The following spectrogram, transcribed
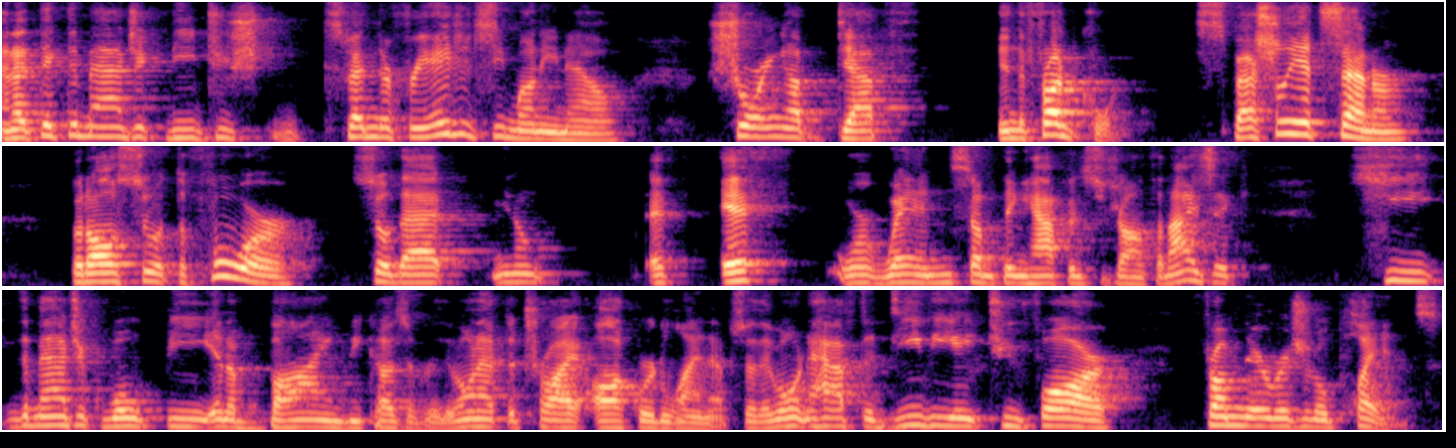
And I think the Magic need to sh- spend their free agency money now shoring up depth in the front court especially at center, but also at the four, so that, you know, if, if or when something happens to Jonathan Isaac, he the Magic won't be in a bind because of it. They won't have to try awkward lineups, or they won't have to deviate too far from their original plans.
